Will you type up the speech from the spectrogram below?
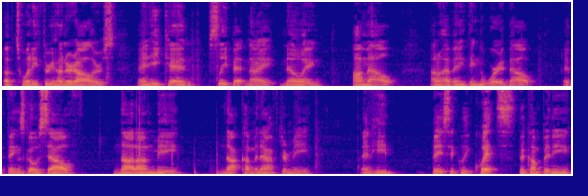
of $2300 and he can sleep at night knowing I'm out. I don't have anything to worry about. If things go south, not on me, not coming after me. And he basically quits the company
